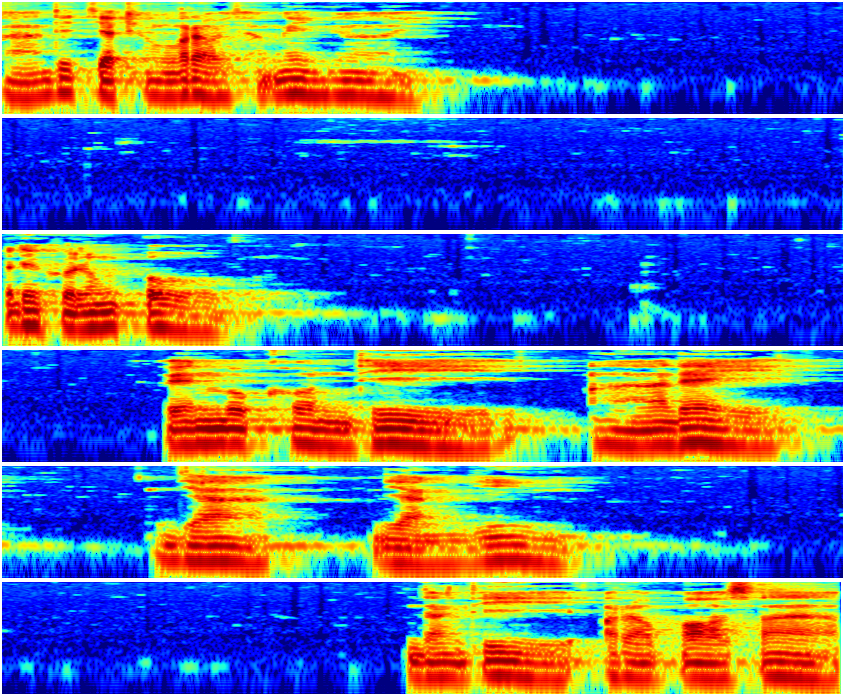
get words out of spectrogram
ฐานที่เจ็ดของเราอย่างง่ายๆพระเดชคุณหลวงปู่เป็นบุคคลที่หาได้ยากอย่างยิ่ง ดังที่เราพอทราบ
